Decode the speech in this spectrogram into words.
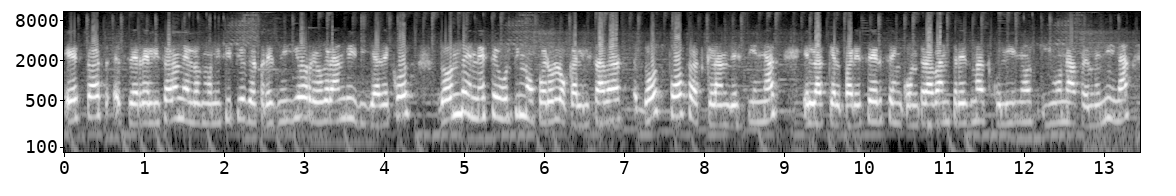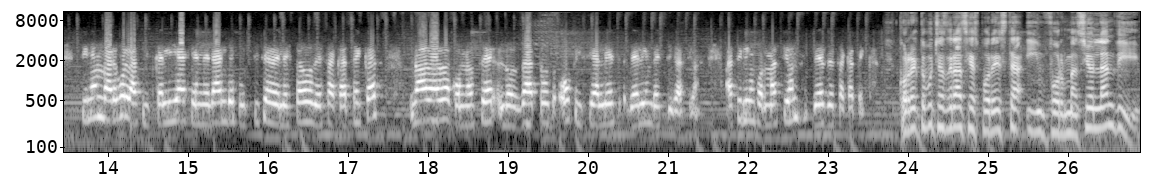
Estas se realizaron en los municipios de Fresnillo, Río Grande y Villa de Cos, donde en este último fueron localizadas dos fosas clandestinas en las que al parecer se encontraban tres masculinos y una femenina. Sin embargo, la Fiscalía General de Justicia del Estado de Zacatecas no ha dado a conocer los datos oficiales de la investigación. Así la información desde Zacatecas. Correcto, muchas gracias por esta información, Landy.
